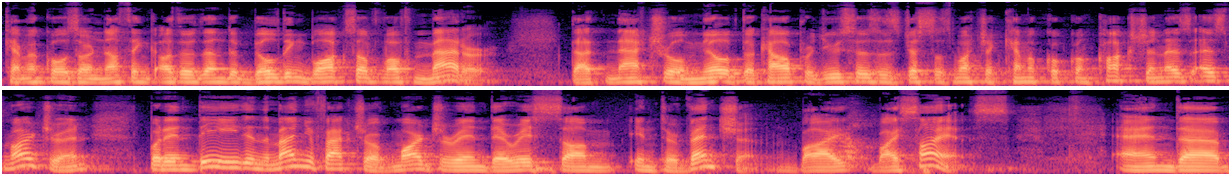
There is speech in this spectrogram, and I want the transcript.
chemicals are nothing other than the building blocks of, of matter. That natural milk the cow produces is just as much a chemical concoction as, as margarine. But indeed, in the manufacture of margarine, there is some intervention by, by science. And uh,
